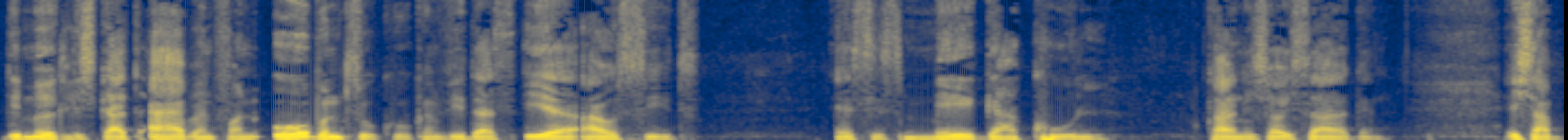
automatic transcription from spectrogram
die Möglichkeit haben, von oben zu gucken, wie das Ehe aussieht. Es ist mega cool, kann ich euch sagen. Ich habe,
